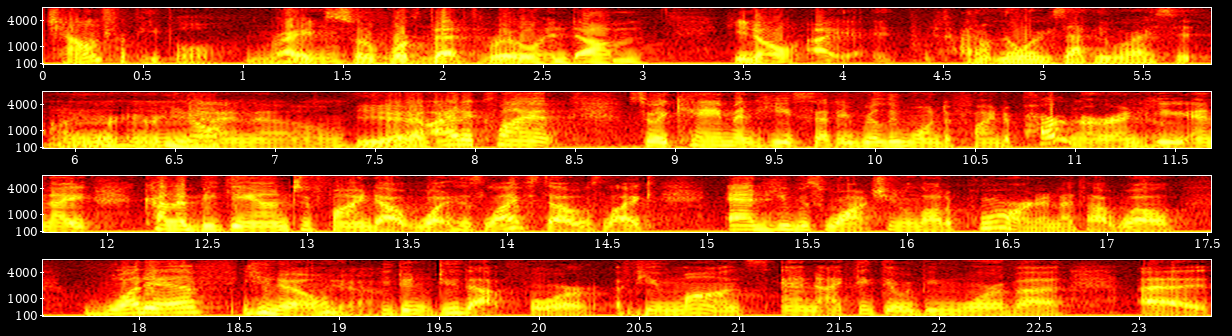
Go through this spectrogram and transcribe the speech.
challenge for people, right, to sort of work that through. And um, you know, I I don't know exactly where I sit either, Aaron. You know, I know. Yeah. I, know. I had a client, so he came and he said he really wanted to find a partner, and he and I kind of began to find out what his lifestyle was like, and he was watching a lot of porn, and I thought, well, what if you know Yeah. you didn't do that for a few months, and I think there would be more of a, a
